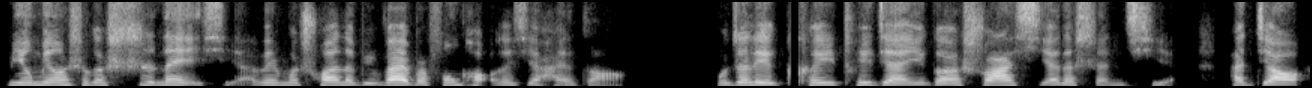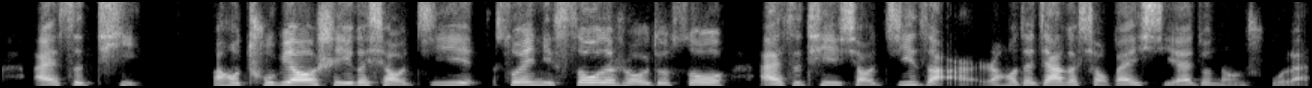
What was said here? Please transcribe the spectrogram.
明明是个室内鞋，为什么穿的比外边疯跑的鞋还脏？我这里可以推荐一个刷鞋的神器，它叫 ST，然后图标是一个小鸡，所以你搜的时候就搜 ST 小鸡仔儿，然后再加个小白鞋就能出来。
